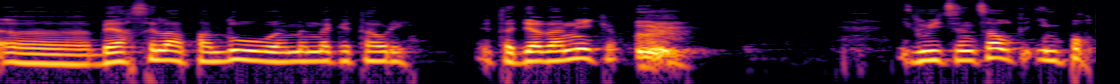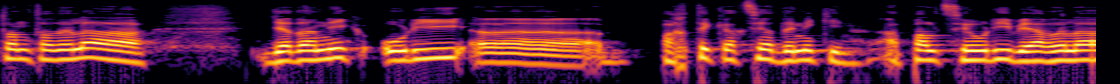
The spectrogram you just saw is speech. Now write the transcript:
uh, berzela apaldu emendaketa hori. Eta jadanik, iduritzen zaut, importanta dela jadanik hori uh, partekatzea denekin. Apaltze hori behar dela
